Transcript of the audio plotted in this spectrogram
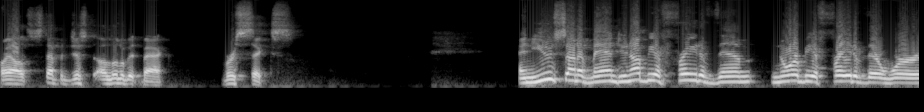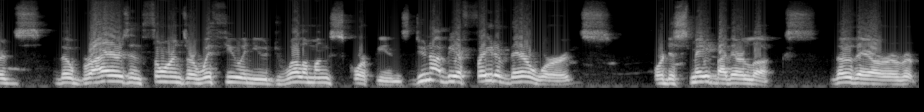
Well, step just a little bit back. Verse 6. And you, Son of Man, do not be afraid of them, nor be afraid of their words, though briars and thorns are with you, and you dwell among scorpions. Do not be afraid of their words, or dismayed by their looks, though they are a re-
